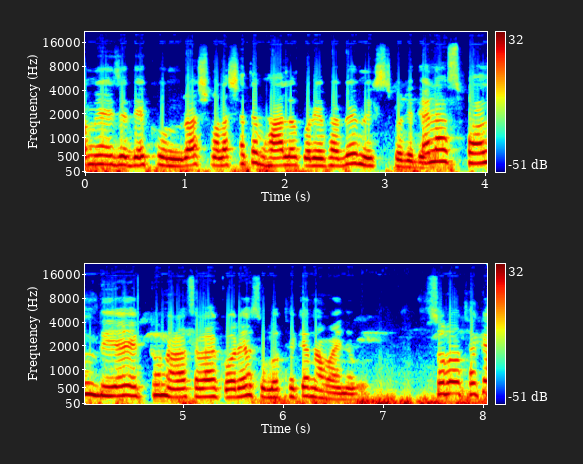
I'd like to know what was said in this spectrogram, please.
আমি এই যে দেখুন, রসমালার সাথে ভালো করে এভাবে মিক্সড করে দেব। এলাচ ফল দিয়ে একটু নাড়াচাড়া করে চুলো থেকে নামাই নেব। চুলো থেকে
